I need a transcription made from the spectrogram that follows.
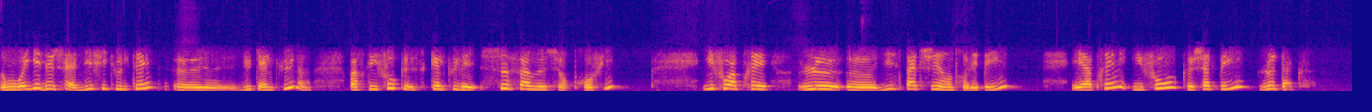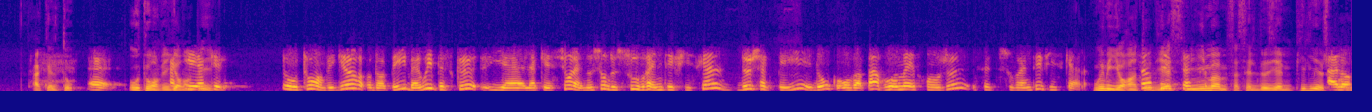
Donc vous voyez déjà la difficulté euh, du calcul, parce qu'il faut que calculer ce fameux surprofit. Il faut après le euh, dispatcher entre les pays, et après il faut que chaque pays le taxe. À quel taux? Euh, Au taux en vigueur dans le pays au taux en vigueur dans le pays, bah oui, parce que il y a la question, la notion de souveraineté fiscale de chaque pays, et donc on ne va pas remettre en jeu cette souveraineté fiscale. Oui, mais il y aura un taux d'IS minimum, ça c'est le deuxième pilier. Je Alors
